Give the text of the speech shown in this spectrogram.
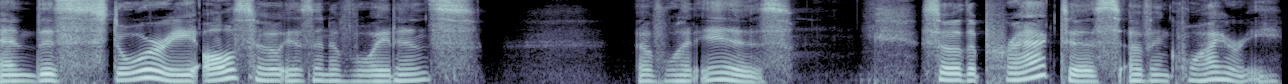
And this story also is an avoidance of what is. So the practice of inquiry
